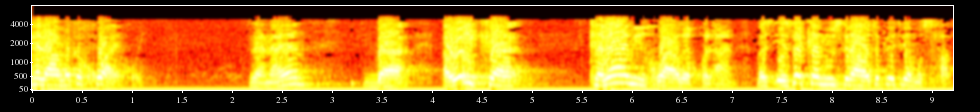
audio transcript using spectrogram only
کەلامەکە خوای خۆی. زانایان بە ئەوەی کە کەلامی خوای قورآن. بەس ئێستا کە نووسراوەتە پێترێ مصحف.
